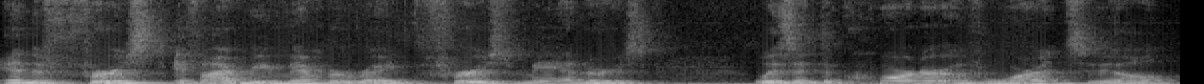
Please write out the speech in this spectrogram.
And the first, if I remember right, the first Manners was at the corner of Warrensville,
